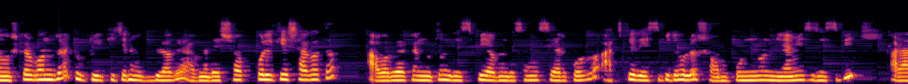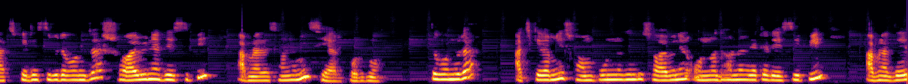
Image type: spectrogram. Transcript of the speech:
নমস্কার বন্ধুরা টুকটুকি কিচেন ব্লগে আপনাদের সকলকে স্বাগত। আবারও একটা নতুন রেসিপি আপনাদের সঙ্গে শেয়ার করব। আজকের রেসিপিটা হলো সম্পূর্ণ নিরামিষ রেসিপি আর আজকের রেসিপিটা বন্ধুরা, সয়াবিনের রেসিপি আপনাদের সঙ্গে আমি শেয়ার করব। তো বন্ধুরা, আজকের আমি সম্পূর্ণ কিন্তু সয়াবিনের অন্য ধরনের একটা রেসিপি আপনাদের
